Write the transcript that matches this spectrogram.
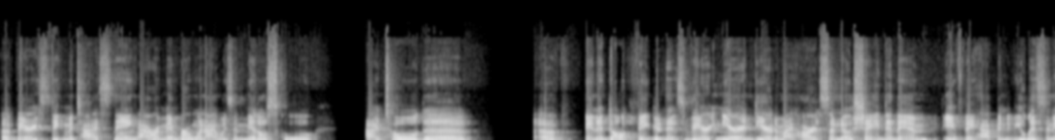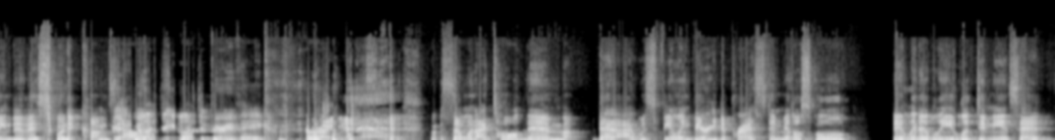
a very stigmatized thing. I remember when I was in middle school, I told a, a, an adult figure that's very near and dear to my heart. So no shade to them if they happen to be listening to this when it comes out. You left it, you left it very vague. right. so when I told them that I was feeling very depressed in middle school, they literally looked at me and said,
